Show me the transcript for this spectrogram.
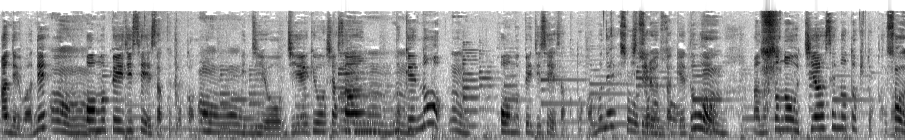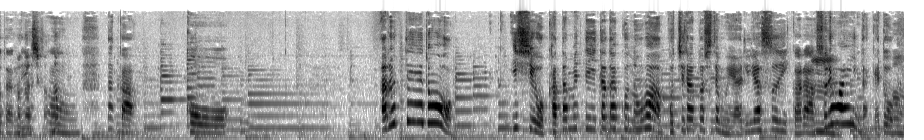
ー姉はね、うんうん。ホームページ制作とかうも、んうんうん。一応自営業者さん向けのうんホームページ制作とかもねしてるんだけど、うん。あのその打ち合わせの時とかの話かな。うん。なんかこうある程度意思を固めていただくのはこちらとしてもやりやすいからうん。それはいいんだけど、うん。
